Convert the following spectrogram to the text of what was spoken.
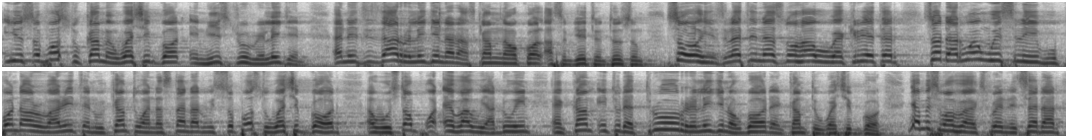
You're supposed to come and worship God in His true religion. And it is that religion that has come now called Asomdwee Ntontonsom. So He's letting us know how we were created so that when we sleep, we ponder over it and we come to understand that we're supposed to worship God and we'll stop whatever we are doing and come into the true religion of God and come to worship God. Nyame Somafo explained, it said that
